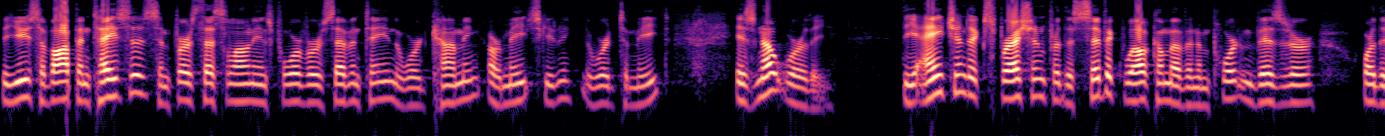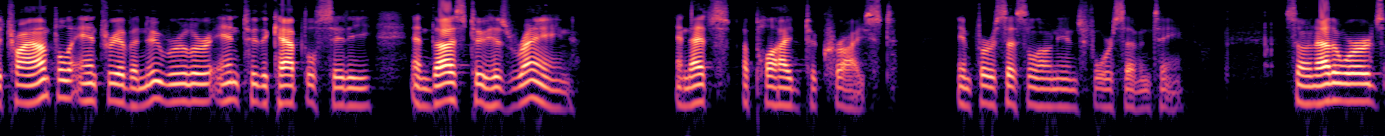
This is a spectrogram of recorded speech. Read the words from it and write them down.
The use of apantesis in 1 Thessalonians 4, verse 17, the word coming, or meet, excuse me, the word to meet, is noteworthy the ancient expression for the civic welcome of an important visitor or the triumphal entry of a new ruler into the capital city and thus to his reign. And that's applied to Christ in 1 Thessalonians 4:17. So in other words,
